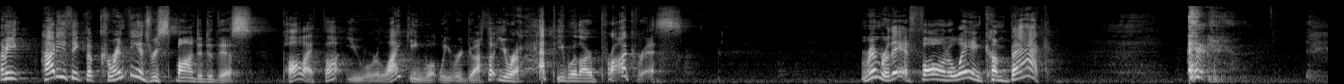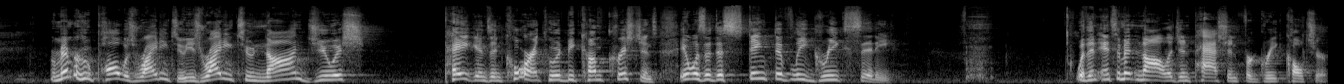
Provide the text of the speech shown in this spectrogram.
I mean, how do you think the Corinthians responded to this? Paul, I thought you were liking what we were doing. I thought you were happy with our progress. Remember, they had fallen away and come back. Remember who Paul was writing to? He's writing to non Jewish pagans in Corinth who had become Christians. It was a distinctively Greek city with an intimate knowledge and passion for Greek culture.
